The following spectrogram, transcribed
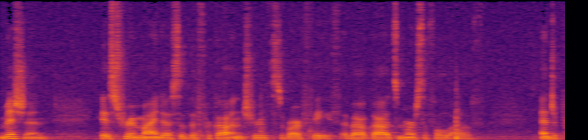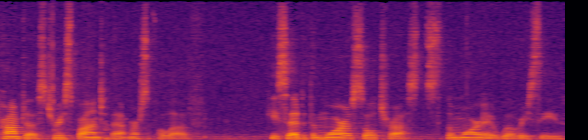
mission is to remind us of the forgotten truths of our faith about God's merciful love and to prompt us to respond to that merciful love. He said, The more a soul trusts, the more it will receive.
